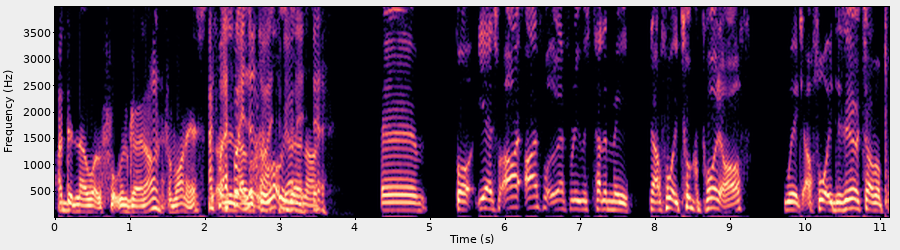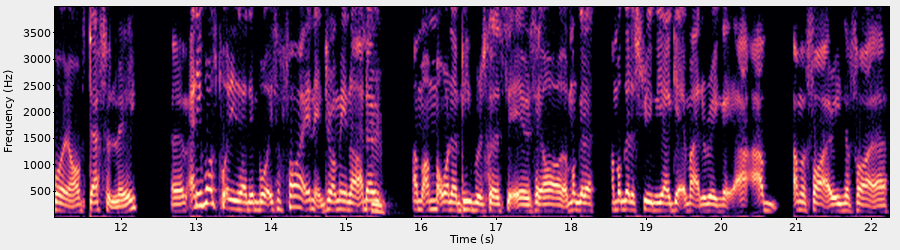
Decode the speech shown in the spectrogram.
I didn't know what the fuck was going on. If I'm honest, That's what, that's what it looked like, to be honest. yeah. Um, but yes, I, I thought the referee was telling me. You know, I thought he took a point off, which I thought he deserved to have a point off, definitely. Um, and he was putting his head in, but it's a fight, isn't it? Do you know what I mean? Like I don't. I'm, I'm not one of them people that's going to sit here and say, "Oh, I'm not gonna, I'm not gonna scream, yeah, get him out of the ring." I, I'm, I'm a fighter. He's a fighter.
